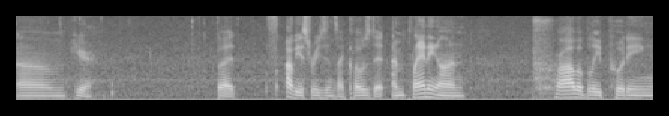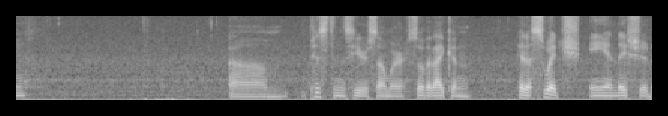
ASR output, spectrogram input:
um, here, but for obvious reasons I closed it. I'm planning on probably putting um, pistons here somewhere so that I can hit a switch and they should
